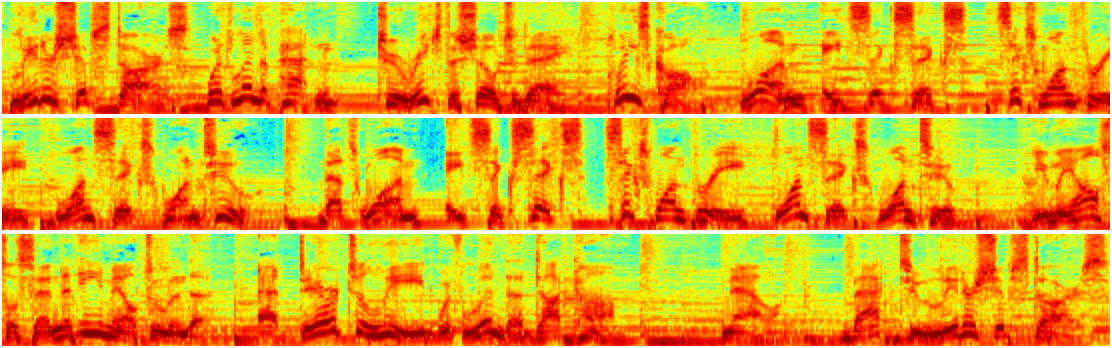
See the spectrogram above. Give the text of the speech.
Leadership Stars with Linda Patten. To reach the show today, please call 1 866 613 1612. That's 1 866 613 1612. You may also send an email to Linda at daretoleadwithlinda.com. Now, back to Leadership Stars.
